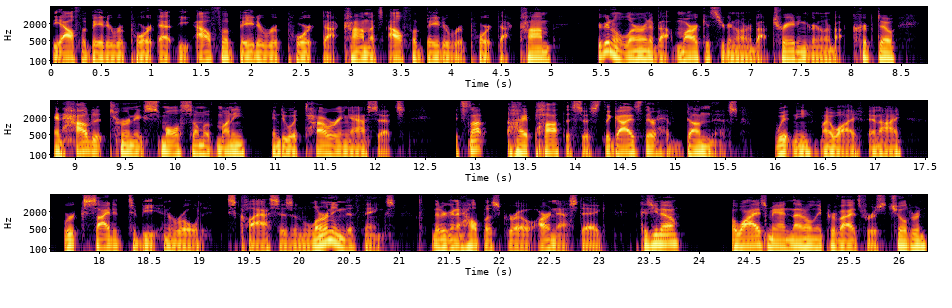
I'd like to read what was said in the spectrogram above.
the Alpha Beta Report at the AlphaBetaReport.com. That's AlphaBetaReport.com. You're going to learn about markets, you're going to learn about trading, you're going to learn about crypto, and how to turn a small sum of money into a towering assets. It's not a hypothesis. The guys there have done this. Whitney, my wife, and I, we're excited to be enrolled in these classes and learning the things that are going to help us grow our nest egg. Because, you know, a wise man not only provides for his children,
